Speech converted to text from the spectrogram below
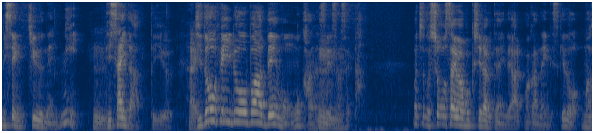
2009年にうん。 Decider というはい。自動フェイルオーバーデーモンを完成させた、まあ、ちょっと詳細は僕調べてないんであ分かんないんですけど、まあ、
